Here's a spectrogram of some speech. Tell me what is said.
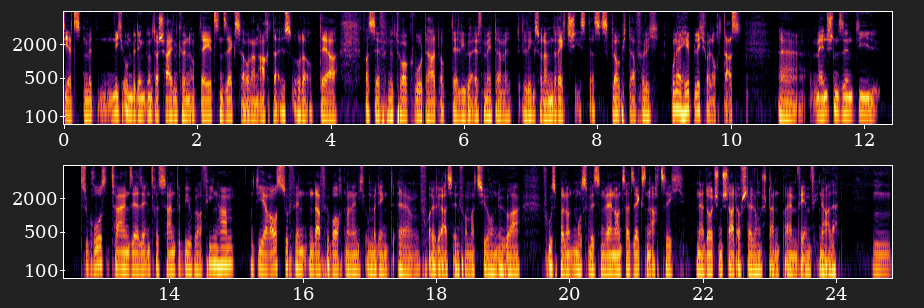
jetzt mit nicht unbedingt unterscheiden können, ob der jetzt ein Sechser oder ein Achter ist oder ob der, was der für eine Torquote hat, ob der lieber Elfmeter mit links oder mit rechts schießt. Das ist, glaube ich, da völlig unerheblich, weil auch das äh, Menschen sind, die zu großen Teilen sehr, sehr interessante Biografien haben. Und die herauszufinden, dafür braucht man ja nicht unbedingt äh, Vollgasinformationen über Fußball und muss wissen, wer 1986 in der deutschen Startaufstellung stand beim WM-Finale. Hm.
